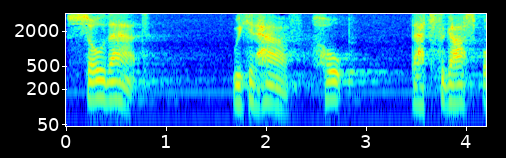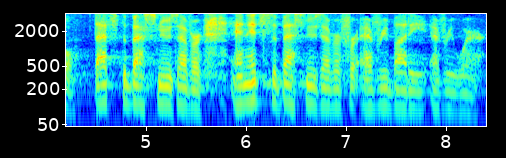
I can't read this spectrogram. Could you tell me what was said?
so that we could have hope That's the gospel. That's the best news ever. And it's the best news ever for everybody, everywhere.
